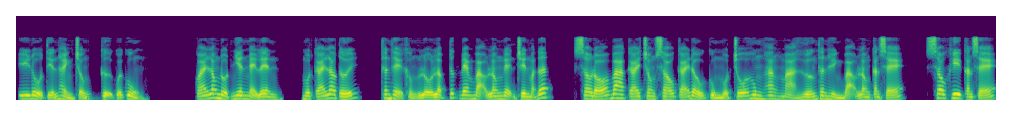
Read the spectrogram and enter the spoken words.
ý đồ tiến hành chống cự cuối cùng. Quái long đột nhiên nhảy lên, một cái lao tới, thân thể khổng lồ lập tức đem bạo long nện trên mặt đất, sau đó ba cái trong sáu cái đầu cùng một chỗ hung hăng mà hướng thân hình bạo long căn xé. Sau khi cắn xé,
